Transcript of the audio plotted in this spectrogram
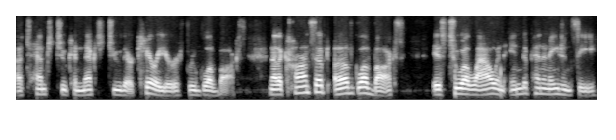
attempt to connect to their carrier through Glovebox. Now, the concept of Glovebox is to allow an independent agency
